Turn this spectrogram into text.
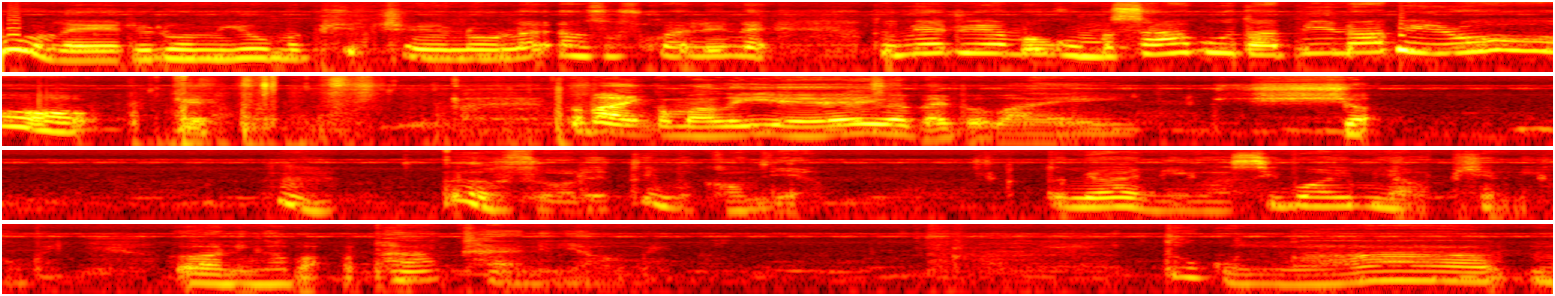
လို့လည်းဒီလိုမျိုးမဖြစ်ချင်တော့ like and subscribe လေးနဲ့သူများတွေ့ရမဟုတ်ကိုမစားဘူးတာပြင်တော့ပြီတော့ကဲ bye bye ကမလေးရေ bye bye bye bye ရှော့ဟွန်းဘယ်လိုဆိုလဲတိတ်မကောင်းပြန်သူများအနေကစီးပွားရေးမြောက်ဖြစ်နေအောင်ပဲအဲ့ဒါနေငါပါအဖမ်းခံနေရအောင်ပဲ သူကငါอื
